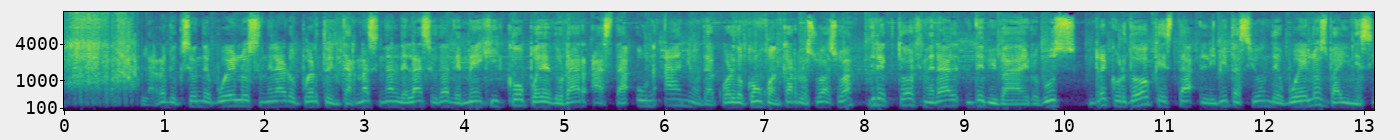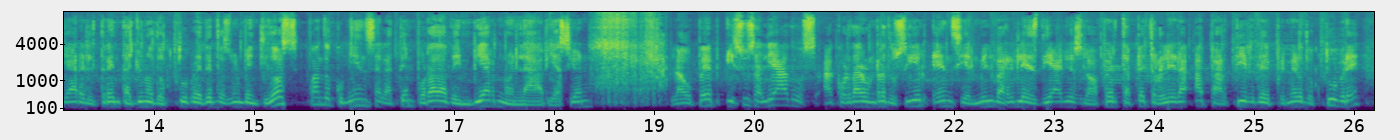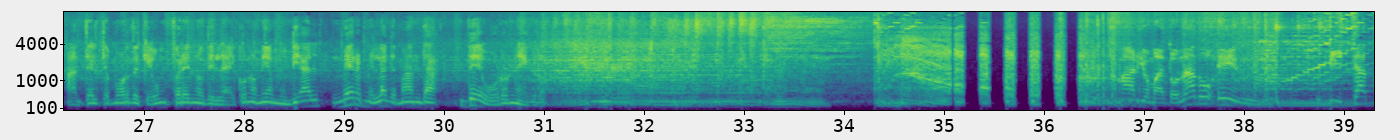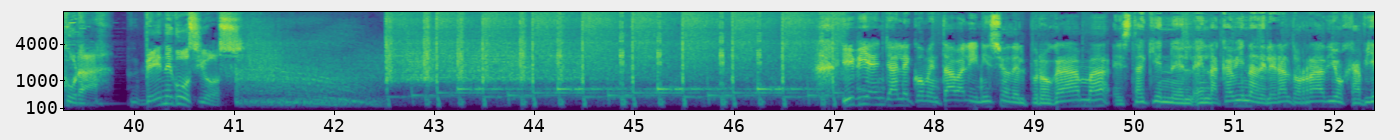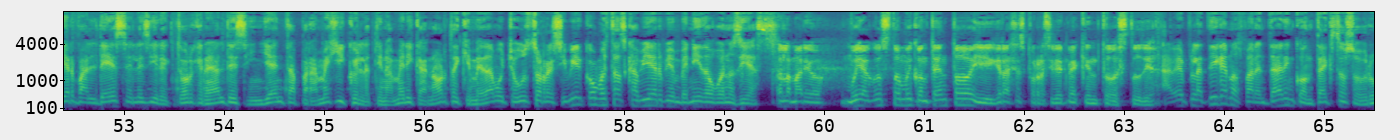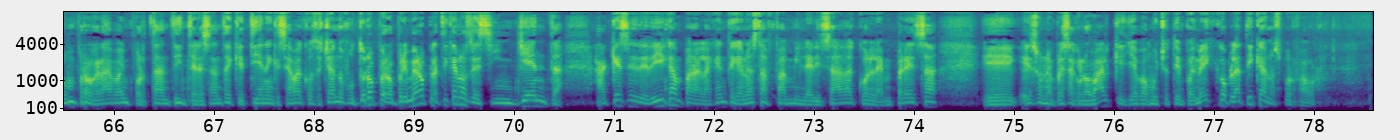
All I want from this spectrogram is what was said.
La reducción de vuelos en el Aeropuerto Internacional de la Ciudad de México puede durar hasta un año de acuerdo con Juan Carlos Suazua, director general de Viva Aerobús. Recordó que esta limitación de vuelos va a iniciar el 31 de octubre de 2022, cuando comienza la temporada de invierno en la aviación. La OPEP y sus aliados acordaron reducir en 100 mil barriles diarios la oferta petrolera a partir del 1 de octubre, ante el temor de que un freno de la economía mundial merme la demanda de oro Mario Maldonado en Bitácora de Negocios. Y bien, ya le comentaba al inicio del programa, está aquí en, el, en la cabina del Heraldo Radio Javier Valdés, él es director general de Syngenta para México y Latinoamérica Norte, que me da mucho gusto recibir. ¿Cómo estás, Javier? Bienvenido, buenos días. Hola, Mario. Muy a gusto, muy contento y gracias por recibirme aquí en tu estudio. A ver, platíganos para entrar en contexto sobre un programa importante, interesante que tienen, que se llama Cosechando Futuro, pero primero platícanos de Syngenta. ¿A qué se dedican para la gente que no está familiarizada con la empresa? Eh, es una empresa global que lleva mucho tiempo en México Platícanos, por favor.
